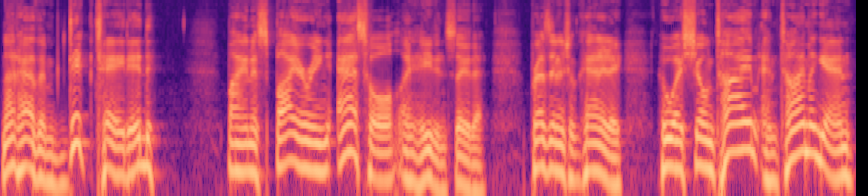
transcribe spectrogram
not have them dictated by an aspiring asshole. He didn't say that. Presidential candidate who has shown time and time again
